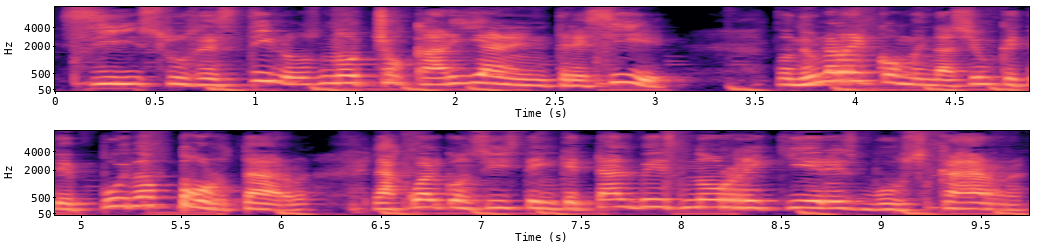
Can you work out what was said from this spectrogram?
si sus estilos no chocarían entre sí donde una recomendación que te pueda aportar, la cual consiste en que tal vez no requieres buscar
